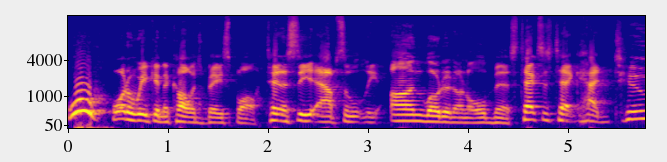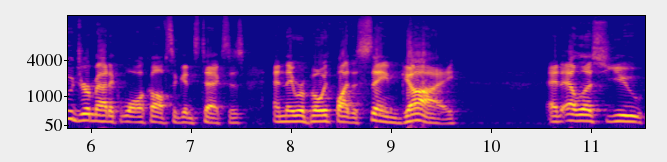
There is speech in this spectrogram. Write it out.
Woo! What a weekend of college baseball. Tennessee absolutely unloaded on Ole Miss. Texas Tech had two dramatic walk-offs against Texas, and they were both by the same guy. And LSU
